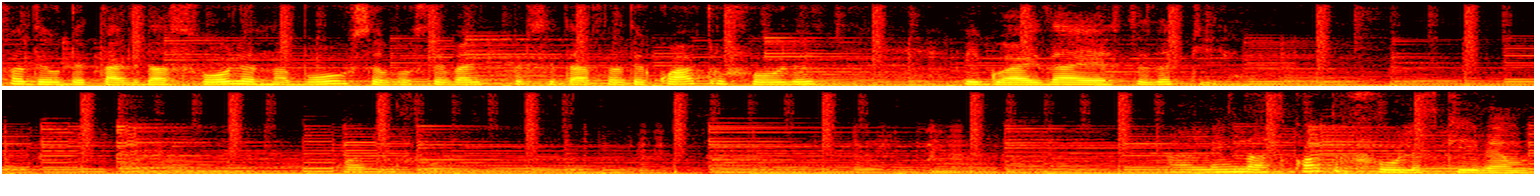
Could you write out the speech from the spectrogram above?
fazer o detalhe das folhas na bolsa, você vai precisar fazer quatro folhas iguais a estas daqui. Das quatro folhas que iremos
